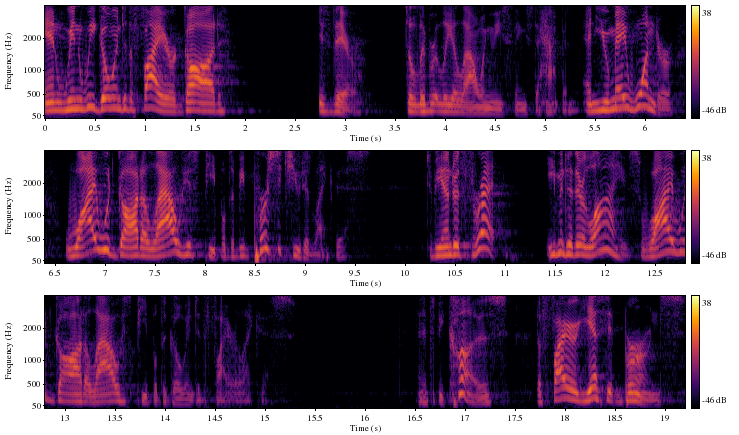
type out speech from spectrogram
And when we go into the fire, God is there, deliberately allowing these things to happen. And you may wonder, why would God allow his people to be persecuted like this, to be under threat, even to their lives? Why would God allow his people to go into the fire like this? And it's because the fire, yes, it burns,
